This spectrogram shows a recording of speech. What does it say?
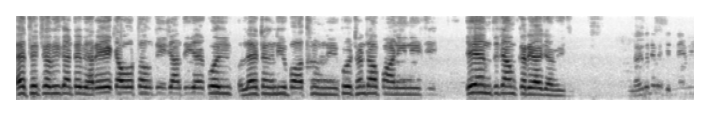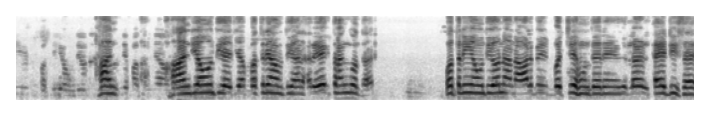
ਇੱਥੇ 24 ਘੰਟੇ ਵੀ ਹਰੇਕ ਔਰਤ ਹੁੰਦੀ ਜਾਂਦੀ ਹੈ। ਕੋਈ ਲੈਟਰਿੰਗ ਨਹੀਂ ਬਾਥਰੂਮ ਨਹੀਂ ਕੋਈ ਠੰਡਾ ਪਾਣੀ ਨਹੀਂ ਜੀ। ਇਹ ਇੰਤਜ਼ਾਮ ਕਰਿਆ ਜਾਵੇ ਜੀ। ਲੱਗਦਾ ਨਹੀਂ ਵੀ ਜਿੰਨੇ ਵੀ ਪਤੀ ਆਉਂਦੇ ਉਹਨਾਂ ਦੇ ਹਾਂਜੀ ਆਉਂਦੀ ਹੈ ਜੀ ਆਹ ਪਤਨੀਆਂ ਆਉਂਦੀਆਂ ਨੇ ਹਰੇਕ ਤੰਗ ਹੁੰਦਾ ਆਉਂਦੀ ਉਹਨਾਂ ਨਾਲ ਵੀ ਬੱਚੇ ਹੁੰਦੇ ਨੇ ਲੈਡੀਸ ਹੈ।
